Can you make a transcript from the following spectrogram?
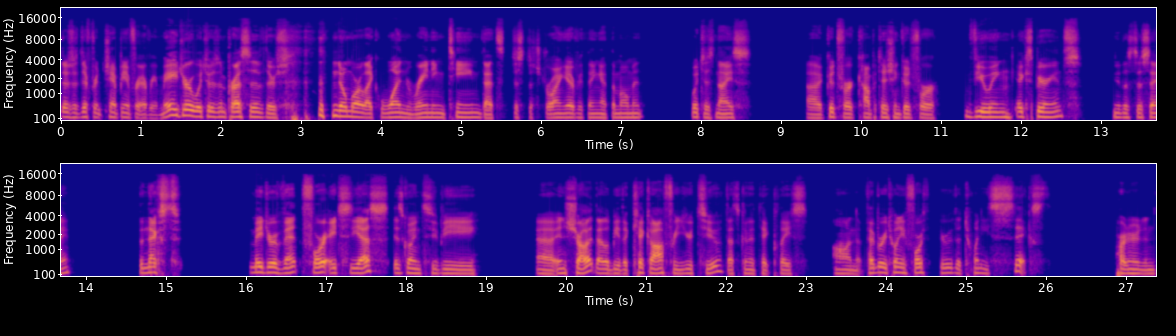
There's a different champion for every major, which was impressive. There's no more like one reigning team that's just destroying everything at the moment, which is nice. Uh, good for competition, good for viewing experience, needless to say. The next major event for HCS is going to be uh, in Charlotte. That'll be the kickoff for year two. That's going to take place on February 24th through the 26th, partnered in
